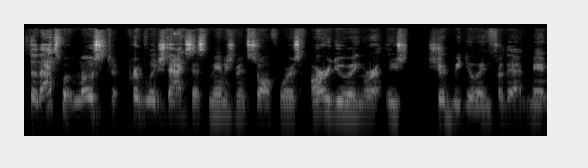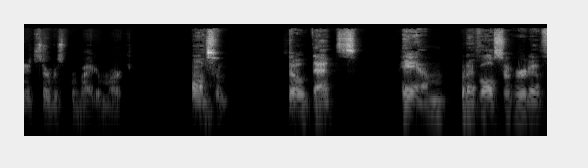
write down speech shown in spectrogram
So that's what most privileged access management softwares are doing, or at least should be doing for the managed service provider market. Awesome. So that's PAM, but I've also heard of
